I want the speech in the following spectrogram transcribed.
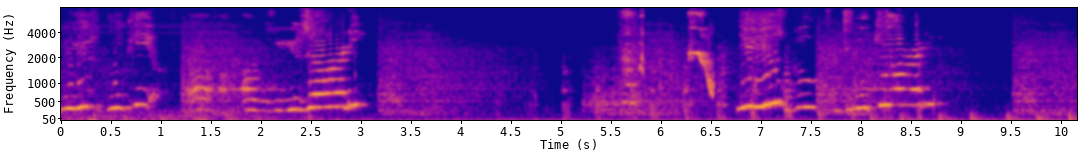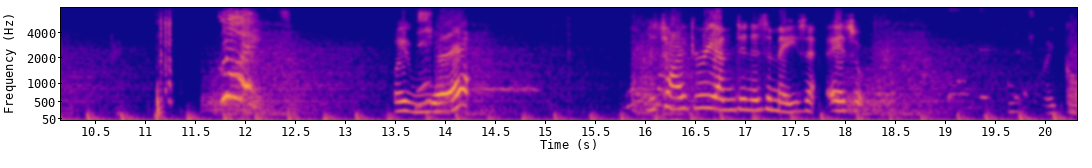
You use blue key. Uh, um, you use it already. You use blue blue key already. Great. Wait, what? The Tigry ending is amazing. Is. Oh my god.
